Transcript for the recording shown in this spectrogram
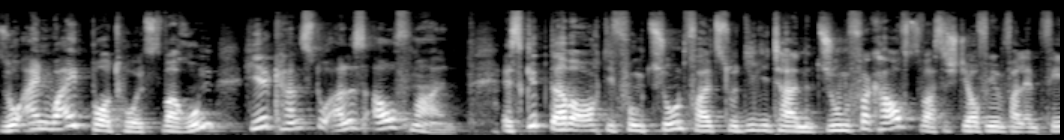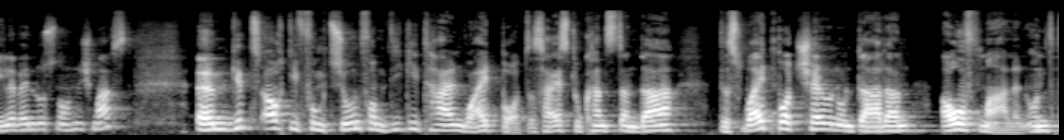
so ein Whiteboard holst. Warum? Hier kannst du alles aufmalen. Es gibt aber auch die Funktion, falls du digital mit Zoom verkaufst, was ich dir auf jeden Fall empfehle, wenn du es noch nicht machst, ähm, gibt es auch die Funktion vom digitalen Whiteboard. Das heißt, du kannst dann da das Whiteboard sharen und da dann aufmalen. Und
